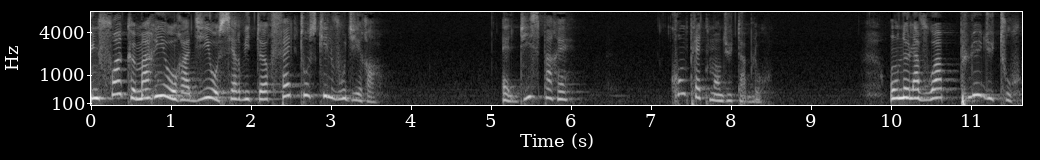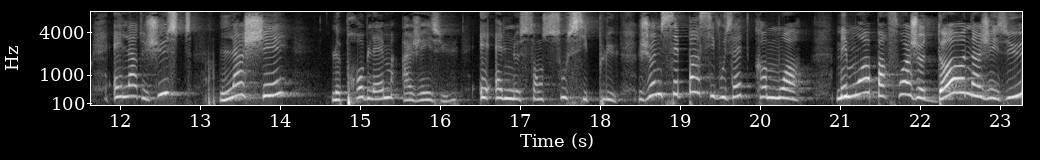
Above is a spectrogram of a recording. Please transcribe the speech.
une fois que Marie aura dit au serviteur, faites tout ce qu'il vous dira, elle disparaît complètement du tableau. On ne la voit plus du tout. Elle a juste lâché le problème à Jésus et elle ne s'en soucie plus. Je ne sais pas si vous êtes comme moi, mais moi parfois je donne à Jésus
